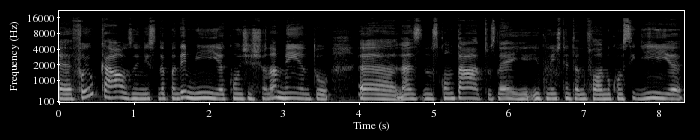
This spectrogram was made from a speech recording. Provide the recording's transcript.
é, foi o caos no início da pandemia, congestionamento uh, nas, nos contatos, né? E, e, o cliente tentando falar não conseguia.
